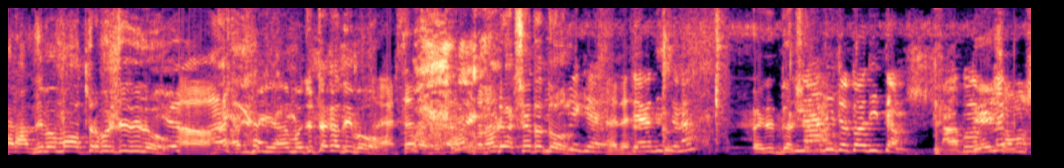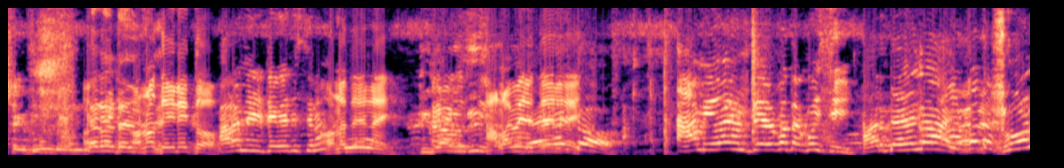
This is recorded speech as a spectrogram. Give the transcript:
আর আজিমা পরিচয় দিল। হ্যাঁ। মজুর টাকা দিব। একসাথে দিত তো নাই আলামিনে দেয় নাই। আমি ওই আমি কথা কইছি। আর দেয় নাই। কথা শুন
